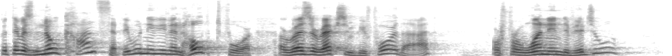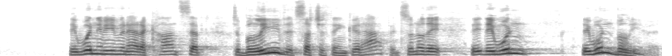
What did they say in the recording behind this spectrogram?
but there was no concept. They wouldn't have even hoped for a resurrection before that or for one individual. They wouldn't have even had a concept to believe that such a thing could happen. So, no, they, they, they, wouldn't, they wouldn't believe it.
